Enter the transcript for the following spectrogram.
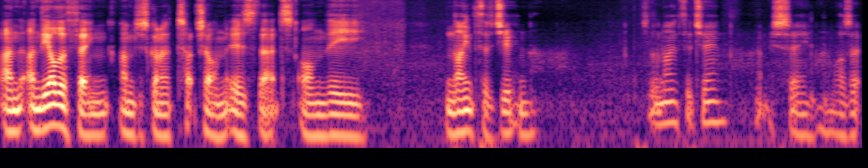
and and the other thing I'm just going to touch on is that on the 9th of June, it the 9th of June? Let me see, when was it?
